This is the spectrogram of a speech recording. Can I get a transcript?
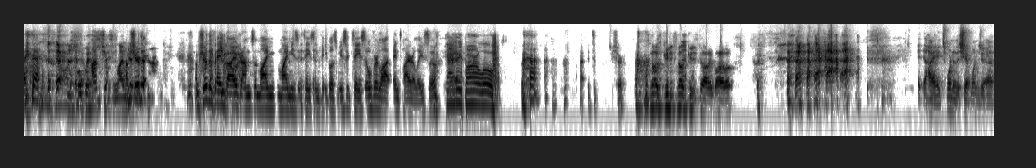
I'm sure- I'm sure your that- I'm sure the Venn diagrams of my my music taste and Vigo's music taste overlap entirely. So Gary Barlow. it's sure. It's not as good. It's not as good as Gary Barlow. Aye, it's one of the shit ones. Uh,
